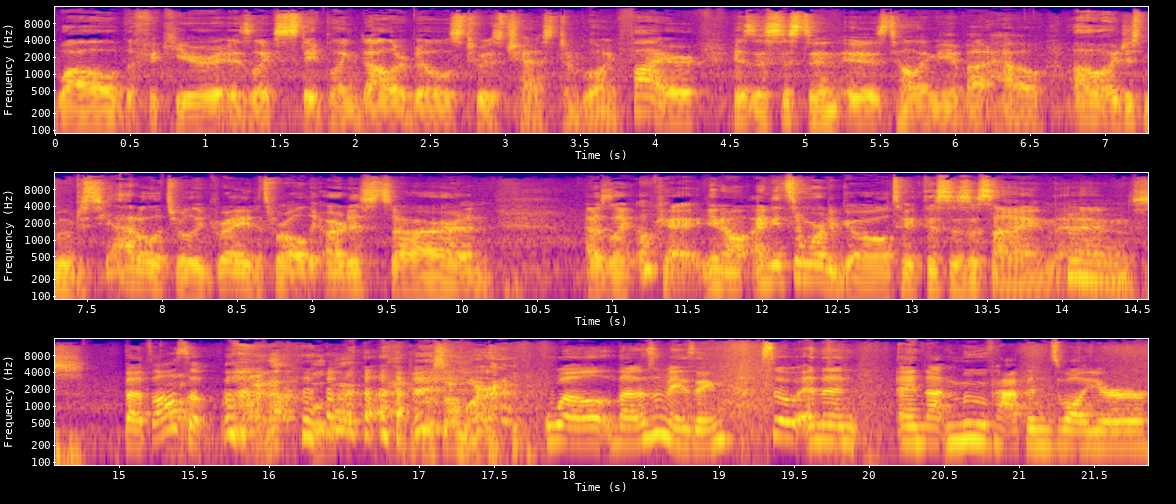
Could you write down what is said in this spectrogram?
while the fakir is like stapling dollar bills to his chest and blowing fire, his assistant is telling me about how, oh, I just moved to Seattle. It's really great. It's where all the artists are. And I was like, okay, you know, I need somewhere to go. I'll take this as a sign. Hmm. And That's awesome. why not? We'll. I have to go somewhere. Well, that is amazing. So, and then, and that move happens while you're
